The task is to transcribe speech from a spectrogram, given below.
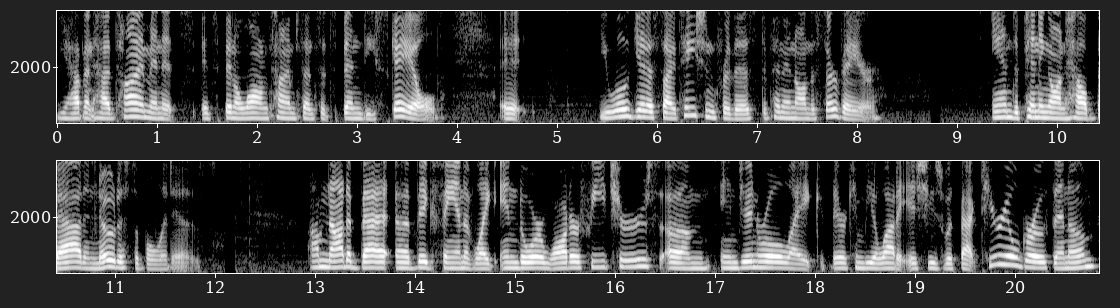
you haven't had time and it's it's been a long time since it's been descaled. It you will get a citation for this depending on the surveyor and depending on how bad and noticeable it is. I'm not a, ba- a big fan of like indoor water features. Um, in general, like there can be a lot of issues with bacterial growth in them.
